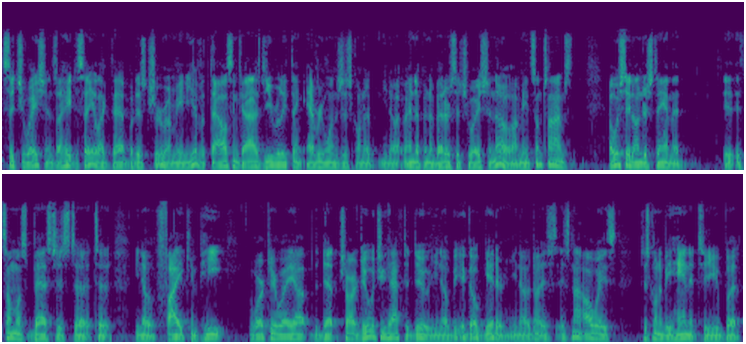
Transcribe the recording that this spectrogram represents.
situations. I hate to say it like that, but it's true. I mean, you have a thousand guys. Do you really think everyone's just going to, you know, end up in a better situation? No. I mean, sometimes I wish they'd understand that it, it's almost best just to, to, you know, fight, compete, work your way up the depth chart, do what you have to do. You know, be a go getter. You know, it's it's not always just going to be handed to you, but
